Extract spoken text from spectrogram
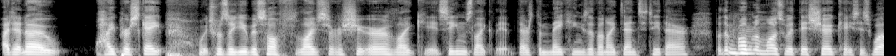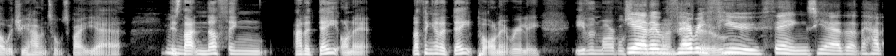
I don't know, Hyperscape, which was a Ubisoft live service shooter. Like it seems like there's the makings of an identity there. But the Mhm. problem was with this showcase as well, which we haven't talked about yet, is Mhm. that nothing had a date on it. Nothing had a date put on it really. Even Marvel. Yeah, there were very 2 few things, yeah, that they had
